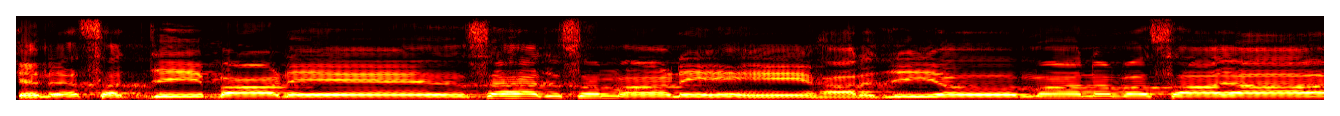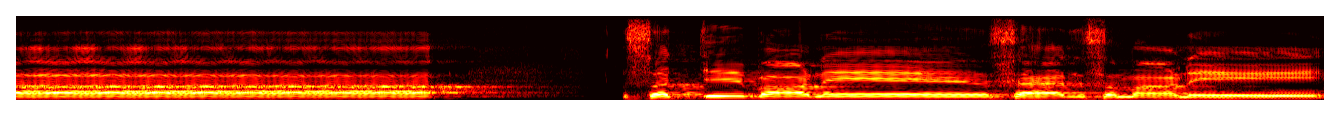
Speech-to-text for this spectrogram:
ਕਹਿੰਦੇ ਸੱਚੇ ਬਾਣੇ, ਸਹਿਜ ਸਮਾਣੇ, ਹਰ ਜਿਉ ਮਨ ਵਸਾਇਆ। ਸੱਚੇ ਬਾਣੇ, ਸਹਿਜ ਸਮਾਣੇ,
